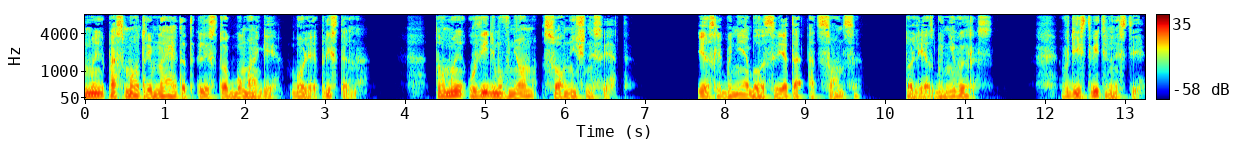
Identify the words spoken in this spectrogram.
мы посмотрим на этот листок бумаги более пристально, то мы увидим в нем солнечный свет. Если бы не было света от солнца, то лес бы не вырос. В действительности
